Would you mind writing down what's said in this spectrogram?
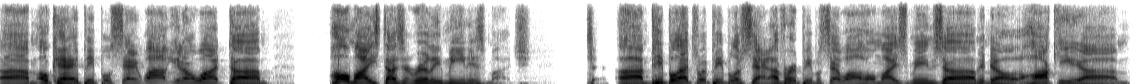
Um, okay, people say, well, you know what? Um, home ice doesn't really mean as much. Um, people, that's what people have said. I've heard people say, well, home ice means, uh, you know, hockey. Um,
